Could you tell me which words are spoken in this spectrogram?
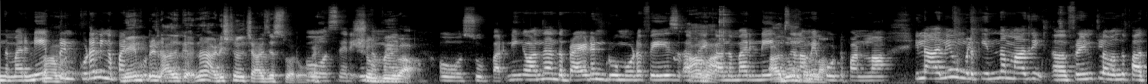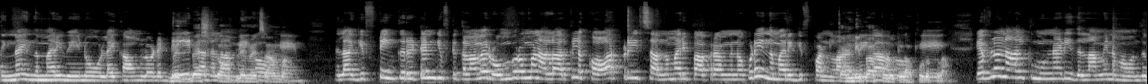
இந்த மாதிரி நேம் பிரிண்ட் கூட நீங்க நேம் பிரிண்ட். அதுக்கு என்ன அடிஷனல் சார்ஜஸ் வரும் ஓ சரி விவா ஓ சூப்பர் நீங்க வந்து அந்த பிரைட் அண்ட் க்ரூமோட ஃபேஸ். அந்த மாதிரி நேம்ஸ் எல்லாமே. போட்டு பண்ணலாம் இல்ல அதுலயே உங்களுக்கு இந்த மாதிரி ஃப்ரண்ட்ல வந்து பாத்தீங்கன்னா இந்த மாதிரி வேணும் லைக் அவங்களோட டேட் அதெல்லாமே. ஓகே இதெல்லாம் கிஃப்டிங்க்கு ரிட்டர்ன் கிஃப்ட்டுக்கு எல்லாமே ரொம்ப ரொம்ப நல்லா இருக்கு இல்ல கார்ப்பரேட்ஸ் அந்த மாதிரி பாக்குறாங்கன்னா கூட இந்த மாதிரி கிஃப்ட் பண்ணலாம். கொடுக்கலாம். எவ்வளவு நாளுக்கு முன்னாடி இதெல்லாமே நம்ம வந்து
